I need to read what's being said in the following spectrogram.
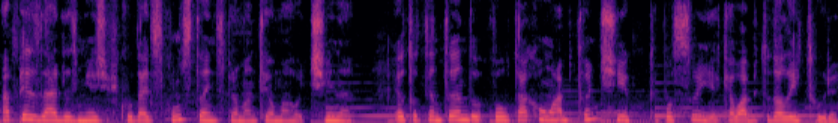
Apesar das minhas dificuldades constantes para manter uma rotina, eu estou tentando voltar com um hábito antigo que eu possuía, que é o hábito da leitura.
